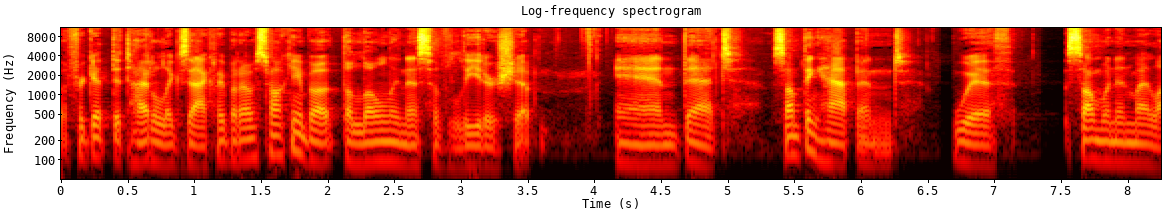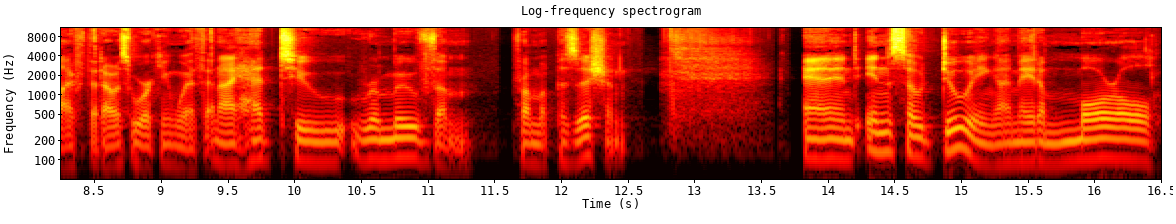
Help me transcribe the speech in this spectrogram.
I forget the title exactly, but I was talking about the loneliness of leadership and that something happened with someone in my life that I was working with and I had to remove them from a position. And in so doing, I made a moral,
